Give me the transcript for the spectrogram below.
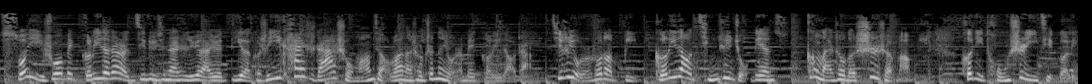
所以说被隔离在这儿的几率现在是越来越低了。可是，一开始大家手忙脚乱的时候，真的有人被隔离到这儿。其实有人说呢，比隔离到情趣酒店更难受的是什么？和你同事一起隔离。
